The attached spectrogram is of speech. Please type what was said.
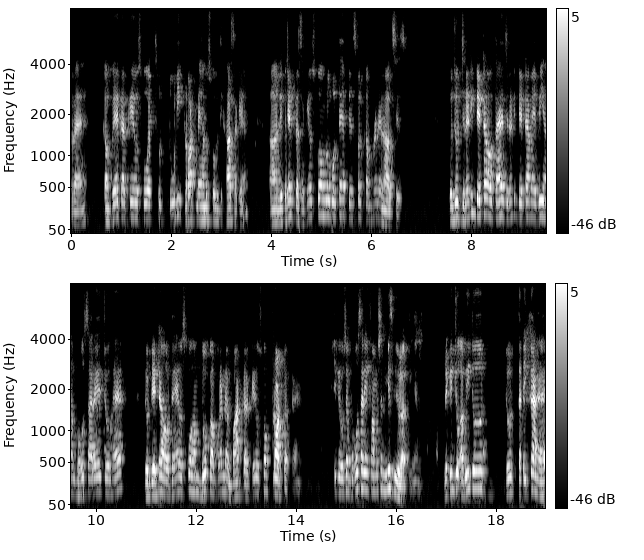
रहे हैं कंपेयर करके उसको टू डी प्लॉट में हम उसको दिखा सकें रिप्रेजेंट कर सकें, उसको हम लोग बोलते हैं प्रिंसिपल कंपोनेंट एनालिसिस तो जो जेनेटिक डेटा होता है जेनेटिक डेटा में भी हम बहुत सारे जो है जो डेटा होते हैं उसको हम दो कंपोनेंट में बांट करके उसको हम प्लॉट करते हैं। ठीक है उसमें बहुत सारी इन्फॉर्मेशन मिस भी हो जाती है। लेकिन जो अभी जो जो तरीका है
